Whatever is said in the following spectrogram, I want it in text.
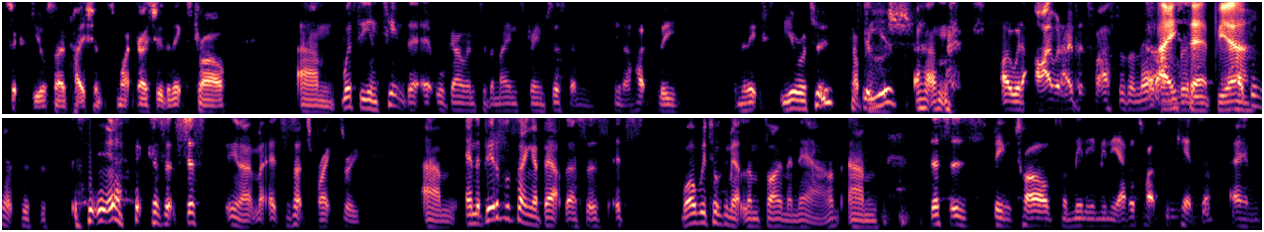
sixty or so patients might go through the next trial, um, with the intent that it will go into the mainstream system. You know, hopefully in the next year or two, couple Gosh. of years. Um, I would I would hope it's faster than that. ASAP, really yeah. It, this is, yeah, because it's just you know it's such a breakthrough. Um, and the beautiful thing about this is it's while we're talking about lymphoma now, um, this is being trialed for many, many other types of cancer. And,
